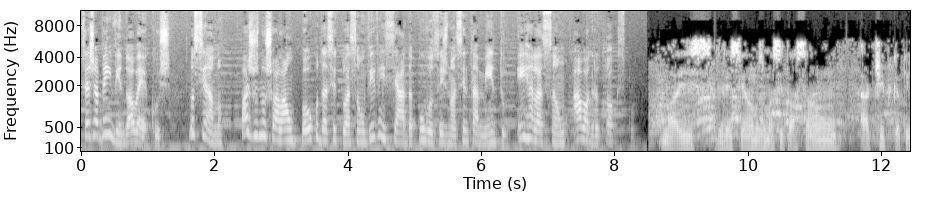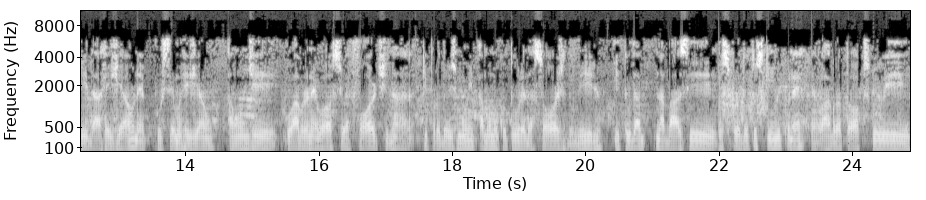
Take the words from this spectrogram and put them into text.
Seja bem-vindo ao Ecos. Luciano, pode nos falar um pouco da situação vivenciada por vocês no assentamento em relação ao agrotóxico? Nós vivenciamos uma situação atípica aqui da região, né, por ser uma região onde o agronegócio é forte, na, que produz muito a monocultura da soja, do milho e tudo na base dos produtos químicos, né, o agrotóxico e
